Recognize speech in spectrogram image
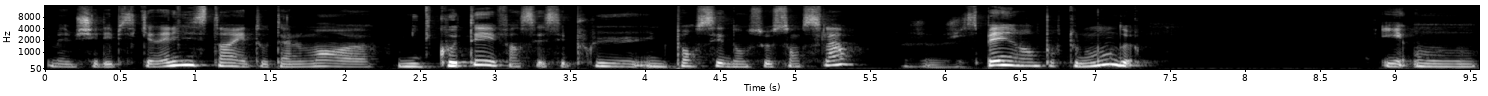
même chez les psychanalystes, hein, est totalement mis de côté. Enfin, c'est plus une pensée dans ce sens-là, j'espère, hein, pour tout le monde. Et on,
